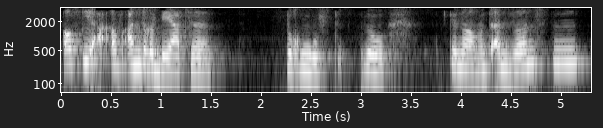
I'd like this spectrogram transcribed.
auf die auf andere Werte beruft. So, genau. Und ansonsten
